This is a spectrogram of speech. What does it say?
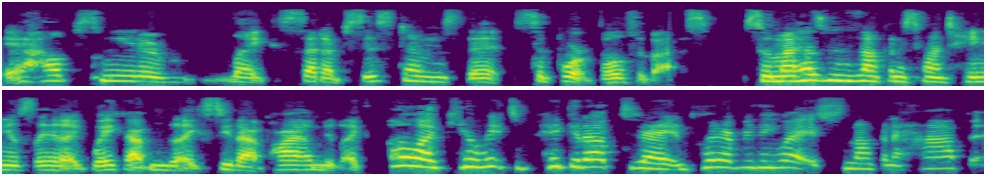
it helps me to like set up systems that support both of us. So my husband's not going to spontaneously like wake up and like see that pile and be like oh i can't wait to pick it up today and put everything away. It's just not going to happen.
